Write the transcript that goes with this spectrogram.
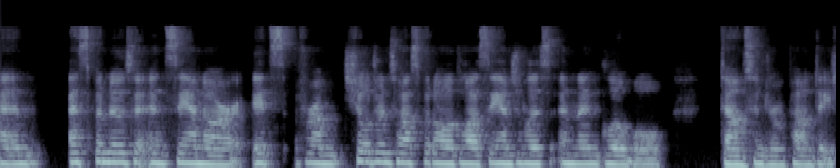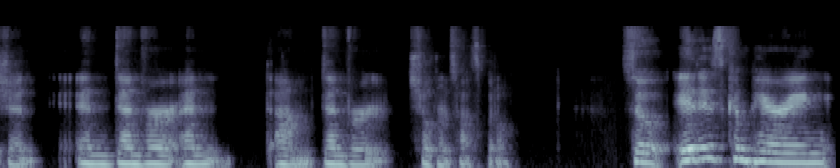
and Espinosa and Sanar. It's from Children's Hospital of Los Angeles and then Global Down Syndrome Foundation in Denver and um, Denver Children's Hospital. So it is comparing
